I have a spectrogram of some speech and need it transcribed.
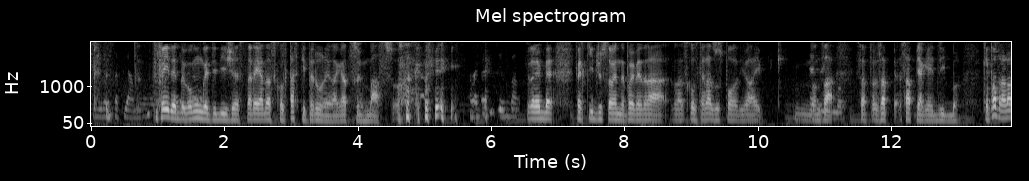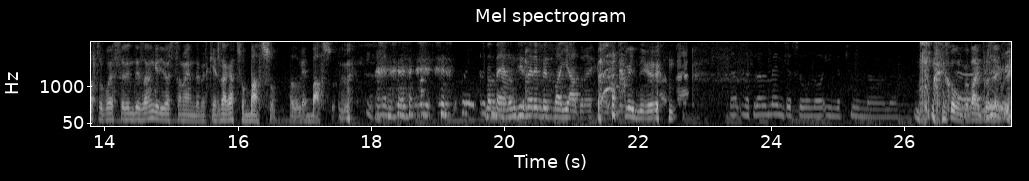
Quindi non sappiamo. Faded comunque ti dice starei ad ascoltarti per ore, ragazzo in basso. capi? Ragazzi, in basso. Sarebbe per chi giustamente poi vedrà, l'ascolterà su Spotify, non sa, Zibbo. sappia, sappia- che è Zibbo. Che poi tra l'altro può essere intesa anche diversamente perché il ragazzo basso, dato che è basso. Vabbè, non si sarebbe sbagliato nel caso. Quindi Na- Naturalmente sono il più nano. comunque vai, prosegui.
